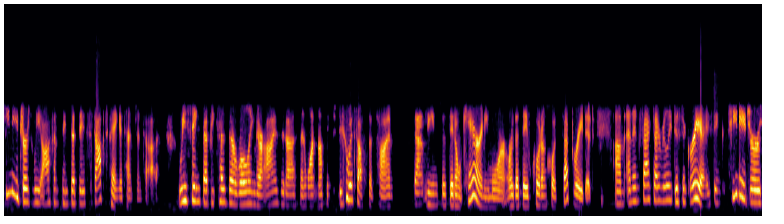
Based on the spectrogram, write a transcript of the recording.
teenagers, we often think that they've stopped paying attention to us. We think that because they're rolling their eyes at us and want nothing to do with us at times, that means that they don't care anymore or that they've quote unquote separated. Um, and in fact, I really disagree. I think teenagers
